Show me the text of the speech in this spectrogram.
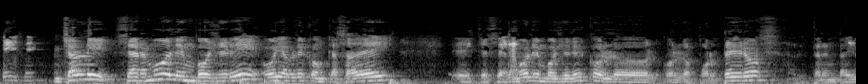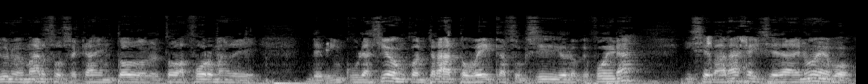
sí, sí. Charlie, se armó el embolleré, hoy hablé con Casadei, este, se armó el embolleré con, con los porteros, el 31 de marzo se caen todo, de toda forma de, de vinculación, contrato, beca, subsidio, lo que fuera, y se baraja y se da de nuevo.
